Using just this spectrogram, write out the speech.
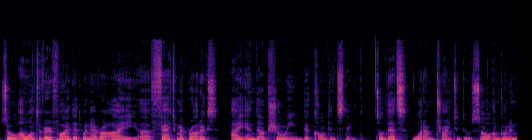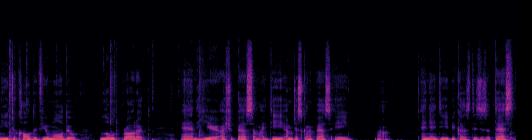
So I want to verify that whenever I uh, fetch my products, I end up showing the content state. So that's what I'm trying to do. So I'm gonna need to call the view model, load product, and here I should pass some ID. I'm just gonna pass a uh, any ID because this is a test.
